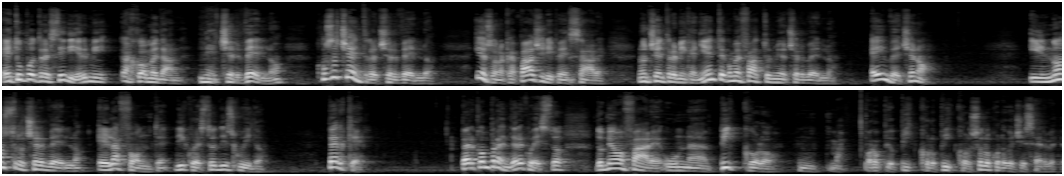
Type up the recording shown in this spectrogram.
E tu potresti dirmi, ah, come Dan, nel cervello? Cosa c'entra il cervello? Io sono capace di pensare, non c'entra mica niente come è fatto il mio cervello. E invece no. Il nostro cervello è la fonte di questo disguido. Perché? Per comprendere questo dobbiamo fare un piccolo, ma proprio piccolo, piccolo, solo quello che ci serve,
